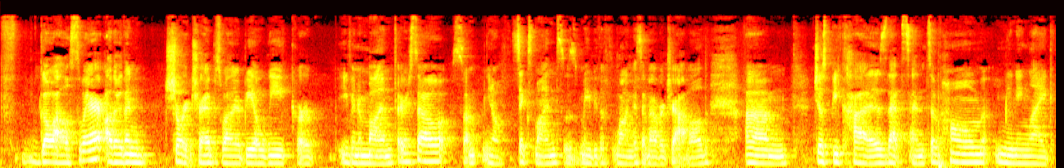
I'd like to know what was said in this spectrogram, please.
f- go elsewhere other than short trips, whether it be a week or even a month or so. Some, you know, six months is maybe the longest I've ever traveled. Um, just because that sense of home, meaning like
